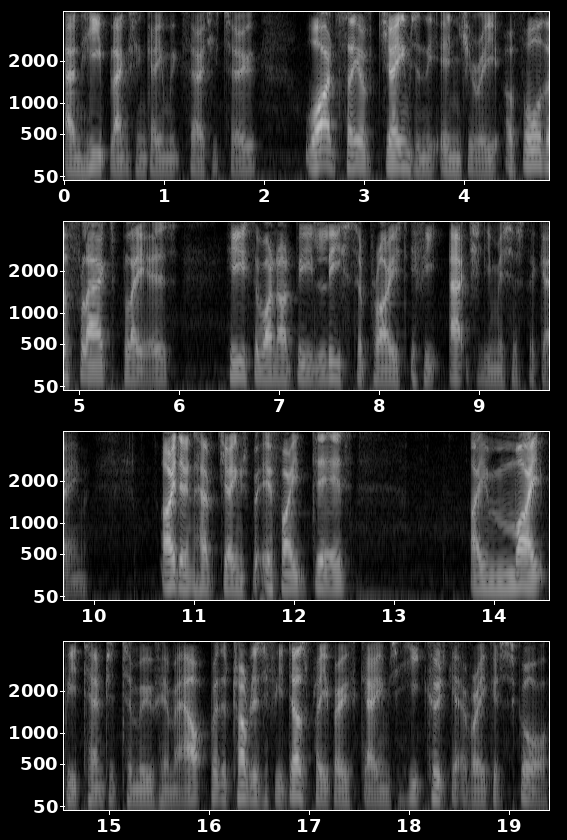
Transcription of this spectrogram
and he blanks in game week 32. What I'd say of James in the injury, of all the flagged players, he's the one I'd be least surprised if he actually misses the game. I don't have James, but if I did, I might be tempted to move him out. But the trouble is, if he does play both games, he could get a very good score.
